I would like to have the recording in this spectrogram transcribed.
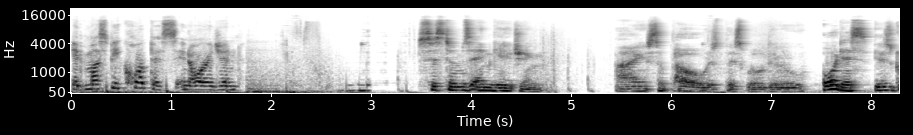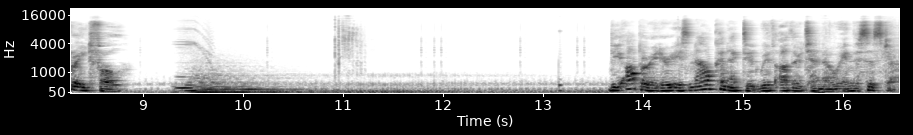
It must be Corpus in origin. Systems engaging. I suppose this will do. Ordis is grateful. The operator is now connected with other Tenno in the system.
